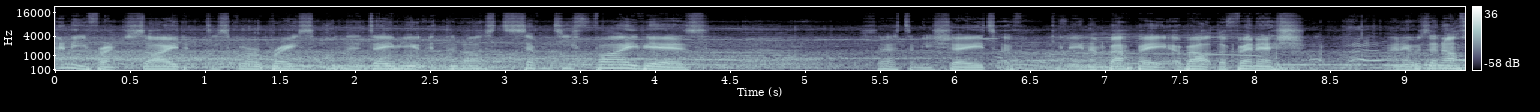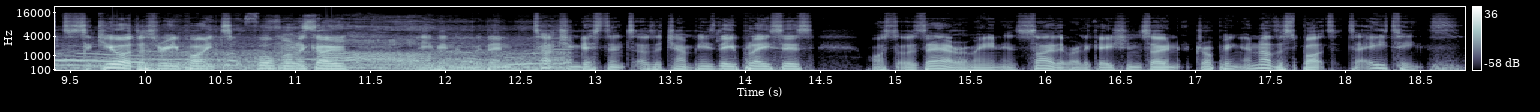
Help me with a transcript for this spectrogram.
any French side to score a brace on their debut in the last 75 years. Certainly shades of Kylian Mbappe about the finish, and it was enough to secure the three points for Monaco, leaving them within touching distance of the Champions League places, whilst Auxerre remain inside the relegation zone, dropping another spot to 18th.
